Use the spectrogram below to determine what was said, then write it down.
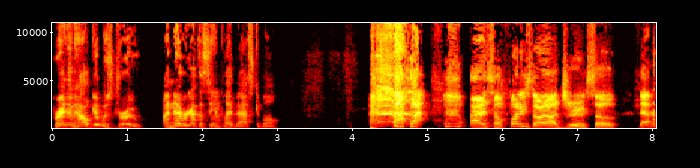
Brandon, how good was Drew? I never got to see him play basketball. All right, so funny story on Drew. So that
